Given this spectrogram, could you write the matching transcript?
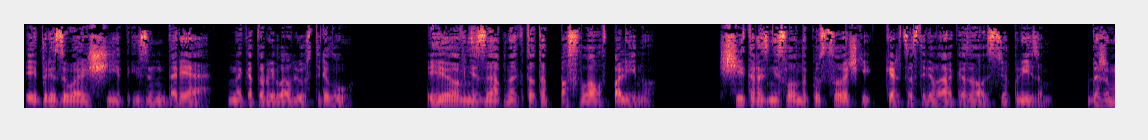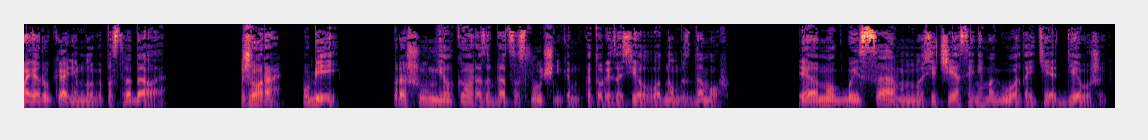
и призываю щит из инвентаря, на который ловлю стрелу. Ее внезапно кто-то послал в Полину. Щит разнесло на кусочки, кажется, стрела оказалась сюрпризом. Даже моя рука немного пострадала. «Жора, убей!» Прошу мелкого разобраться с лучником, который засел в одном из домов. Я мог бы и сам, но сейчас я не могу отойти от девушек.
